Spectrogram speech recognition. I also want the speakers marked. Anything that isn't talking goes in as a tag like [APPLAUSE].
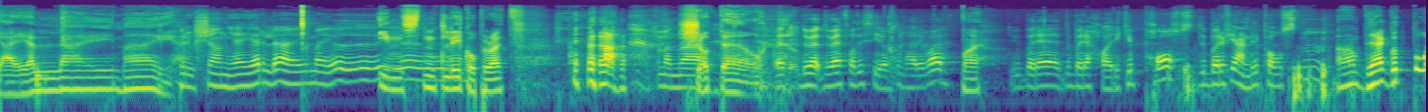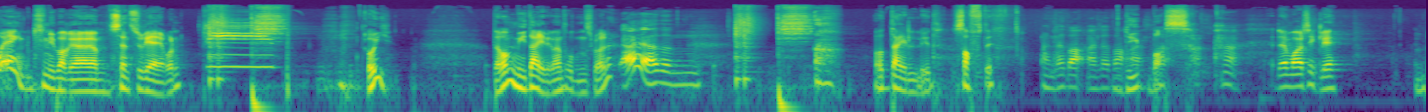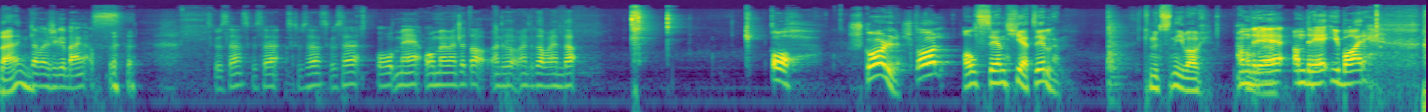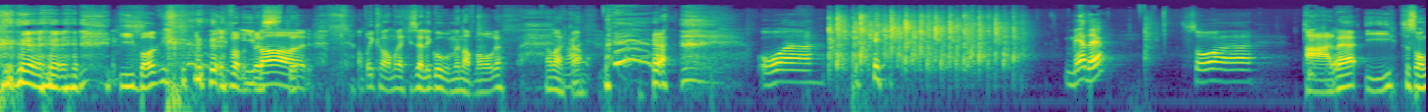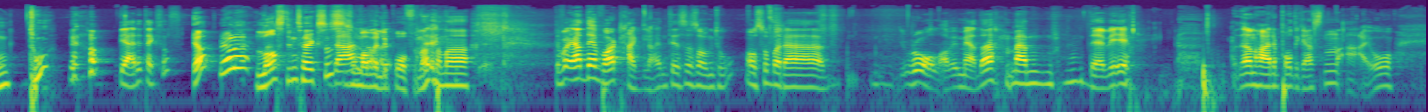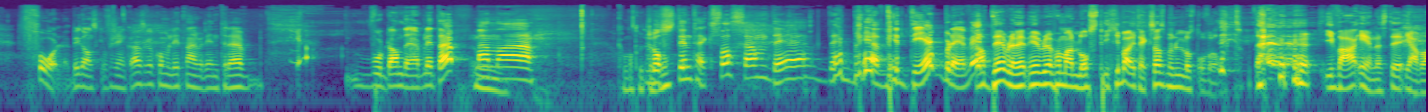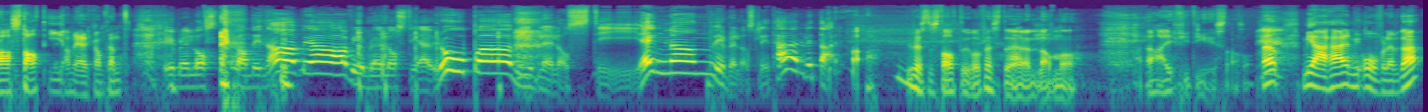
Speaker 1: Jeg er lei meg.
Speaker 2: Brorsan, jeg er lei meg øh,
Speaker 1: Instantly copyright. [LAUGHS]
Speaker 2: Men eh,
Speaker 1: Shut down.
Speaker 2: vet, du, vet- du vet hva de sier om sånt her, Ivar?
Speaker 1: Nei.
Speaker 2: Du bare, du bare har ikke post. Du bare fjerner i posten.
Speaker 1: Ja, det er et godt poeng. Vi bare sensurerer den. Oi. Det var mye deiligere enn jeg trodde den skulle være.
Speaker 2: Ja, ja, den
Speaker 1: Det var deilig lyd. Saftig. Dyp bass. Det var skikkelig bang.
Speaker 2: Det var skikkelig bang, ass. [LAUGHS] Skal vi se, skal vi se, skal vi se. skal vi se. Og med, og med. Vent litt, da. Vent litt, da. Vent litt, da. Vent litt, da. Åh,
Speaker 1: Skål!
Speaker 2: skål!
Speaker 1: Alsen Kjetil. Knutsen Ivar.
Speaker 2: André, André Ybar. [LAUGHS]
Speaker 1: Ybar. [LAUGHS] var det
Speaker 2: Ybar.
Speaker 1: beste. Amerikanere er ikke så veldig gode med navnene våre. Jeg merka.
Speaker 2: Og uh, med det så eh,
Speaker 1: Er det i sesong to?
Speaker 2: Ja, Vi er i Texas.
Speaker 1: Ja, vi er det. Lost in Texas,
Speaker 2: er-
Speaker 1: som var veldig påfunnet. Men uh,
Speaker 2: Det var, ja, det var tagline til sesong to, og så bare rolla vi med det. Men det vi Den her podcasten er jo foreløpig ganske forsinka. Jeg skal komme litt nærmere inn til det, hvordan det er blitt, det. Men eh,
Speaker 1: kan man trykke på?
Speaker 2: Lost in Texas, ja, men det, det ble vi. Det ble vi.
Speaker 1: Ja, det ble, vi Vi ble for meg lost, ikke bare i Texas, men lost overalt. [LAUGHS] I hver eneste jævla stat i Amerika omtrent.
Speaker 2: Vi ble lost i Skandinavia, vi ble lost i Europa, vi ble lost i England, vi ble lost litt her og litt der.
Speaker 1: De fleste stater og de fleste land og Nei, fytti grisen, altså. Men vi er her, vi overlevde.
